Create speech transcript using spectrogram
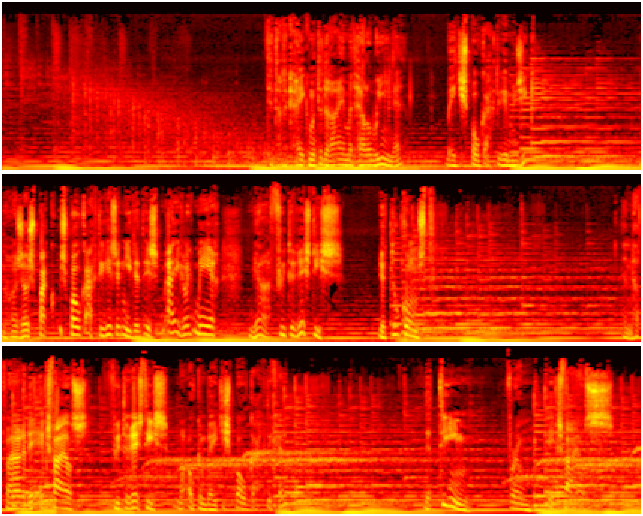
Dit had ik eigenlijk moeten draaien met Halloween, hè? Beetje spookachtige muziek. Nou, zo spookachtig is het niet. Het is eigenlijk meer ja, futuristisch. De toekomst. En dat waren de X-Files. Futuristisch, maar ook een beetje spookachtig. Hè? De team from X-Files. zo'n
